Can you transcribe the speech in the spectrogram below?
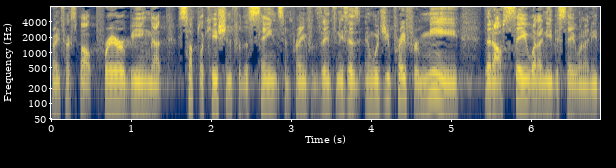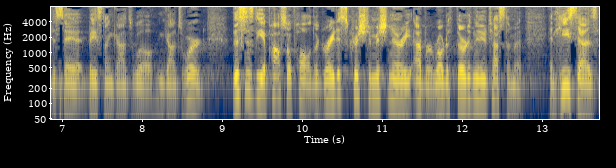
Right? He talks about prayer being that supplication for the saints and praying for the saints. And he says, And would you pray for me that I'll say what I need to say when I need to say it based on God's will and God's word? This is the Apostle Paul, the greatest Christian missionary ever, wrote a third of the New Testament. And he says,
